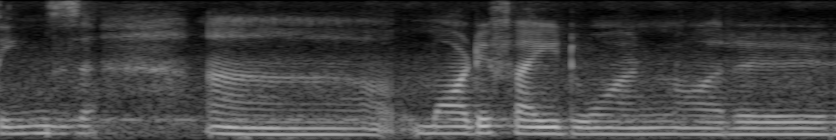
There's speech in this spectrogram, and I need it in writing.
things, uh, modified one or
